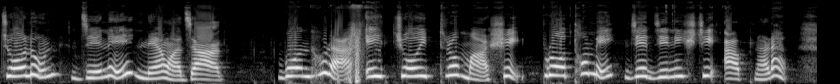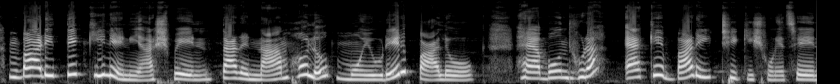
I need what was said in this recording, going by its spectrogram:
চলুন জেনে নেওয়া যাক। বন্ধুরা, এই চৈত্র মাসে প্রথমে যে জিনিসটি আপনারা বাড়িতে কিনে নিয়ে আসবেন, তার নাম হলো ময়ূরের পালক। হ্যাঁ বন্ধুরা, একেবারেই ঠিকই শুনেছেন।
